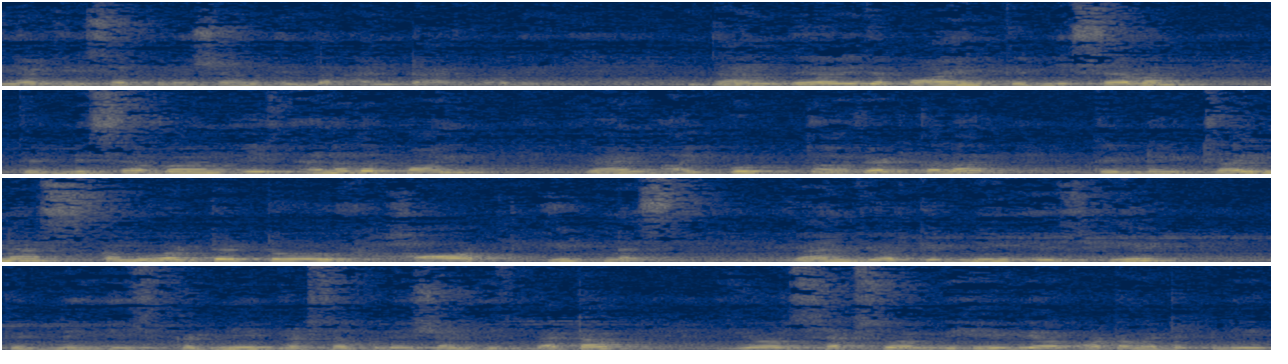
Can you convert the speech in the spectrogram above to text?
energy circulation in the entire body. Then there is a point kidney 7. Kidney 7 is another point. When I put the red color, kidney dryness converted to hot, heatness. When your kidney is heat, kidney is kidney blood circulation is better, your sexual behavior automatically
